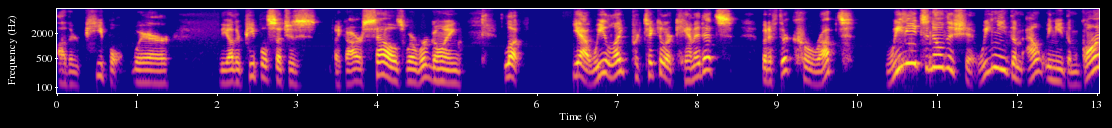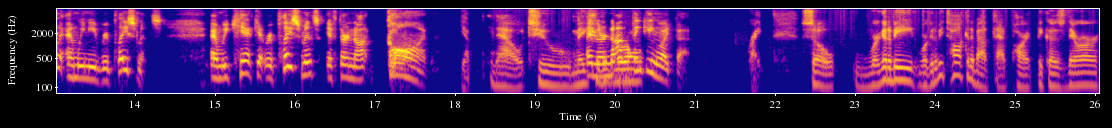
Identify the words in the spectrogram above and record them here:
other people where the other people such as like ourselves where we're going look yeah we like particular candidates but if they're corrupt we need to know this shit. We need them out. We need them gone and we need replacements. And we can't get replacements if they're not gone. Yep. Now to make and sure they're not all- thinking like that. Right. So we're going to be we're going to be talking about that part because there are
